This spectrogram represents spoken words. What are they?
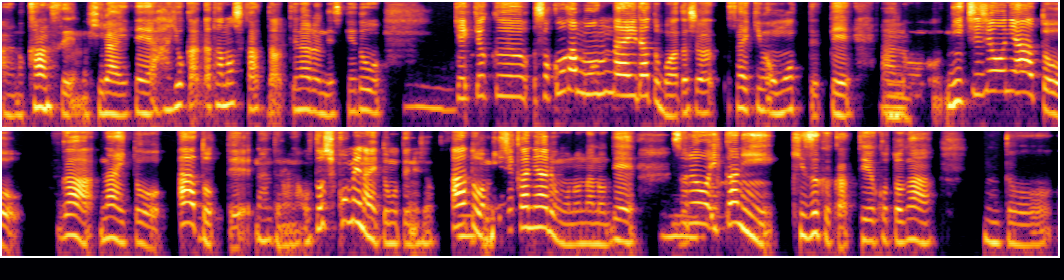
あの、感性も開いて、あ、よかった、楽しかったってなるんですけど、結局、そこが問題だとも私は最近は思ってて、あの、日常にアートがないと、アートって、なんだろうな、落とし込めないと思ってるんですよ。アートは身近にあるものなので、それをいかに気づくかっていうことが、うんと、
